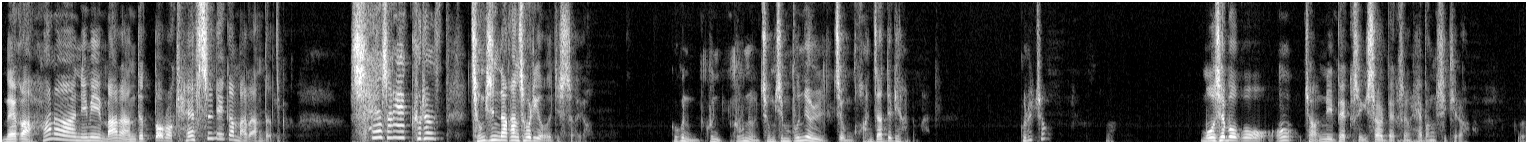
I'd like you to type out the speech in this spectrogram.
내가 하나님이 말 안 듣도록 했으니까 말 안 듣고. 세상에 그런 정신 나간 소리 어디 있어요? 그건, 그건, 그거는 정신분열증 환자들이 하는 말. 그렇죠? 모세 보고 어? 자, 네 백성 이스라엘 백성을 해방시키라. 그,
